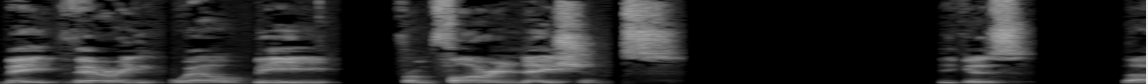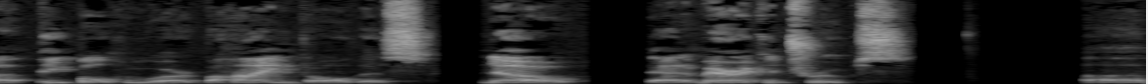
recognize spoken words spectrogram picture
may very well be from foreign nations. Because the people who are behind all this know that American troops uh,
